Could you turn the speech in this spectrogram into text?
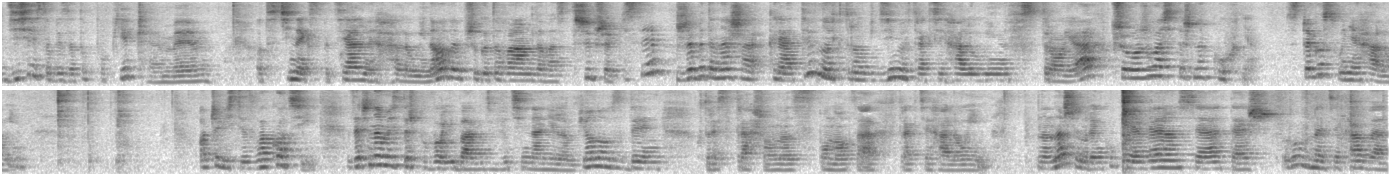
Dzisiaj sobie za to popieczemy. Odcinek specjalny halloweenowy. Przygotowałam dla Was trzy przepisy, żeby ta nasza kreatywność, którą widzimy w trakcie Halloween w strojach, przełożyła się też na kuchnię. Z czego słynie Halloween? Oczywiście z łakoci. Zaczynamy się też powoli bawić w wycinanie lampionów z dyń, które straszą nas po nocach w trakcie Halloween. Na naszym rynku pojawiają się też różne ciekawe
